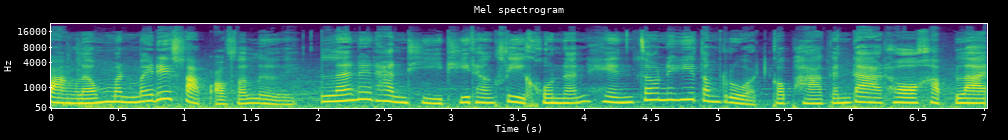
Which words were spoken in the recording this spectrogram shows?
ฟังแล้วมันไม่ได้สับเอาซะเลย และในทันทีที่ทั้ง 4 คนนั้นเห็นเจ้าหน้าที่ตำรวจก็พากันด่าทอขับไล่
